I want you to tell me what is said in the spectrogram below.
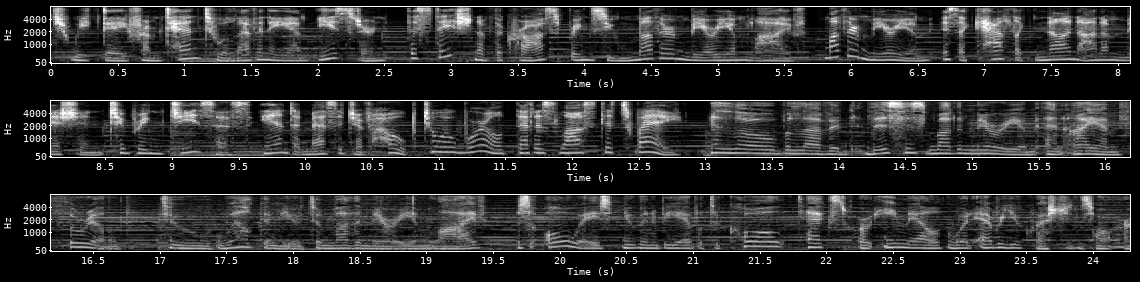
Each weekday from 10 to 11 a.m. Eastern, the Station of the Cross brings you Mother Miriam Live. Mother Miriam is a Catholic nun on a mission to bring Jesus and a message of hope to a world that has lost its way. Hello, beloved. This is Mother Miriam, and I am thrilled to welcome you to Mother Miriam Live. As always, you're going to be able to call, text, or email whatever your questions are.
